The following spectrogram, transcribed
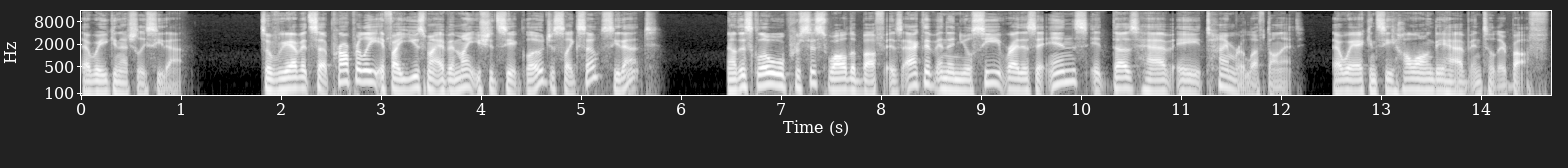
That way you can actually see that. So if we have it set properly, if I use my Ebon Might, you should see it glow just like so. See that? Now this glow will persist while the buff is active, and then you'll see right as it ends, it does have a timer left on it. That way I can see how long they have until their buff.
